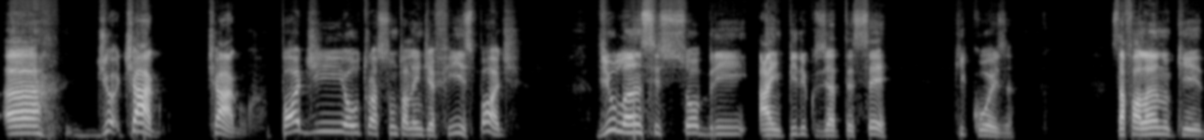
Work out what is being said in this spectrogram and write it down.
Uh, Thiago, Thiago, pode outro assunto além de FIs? Pode. Viu lance sobre a Empíricos e a TC? Que coisa. Está falando que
